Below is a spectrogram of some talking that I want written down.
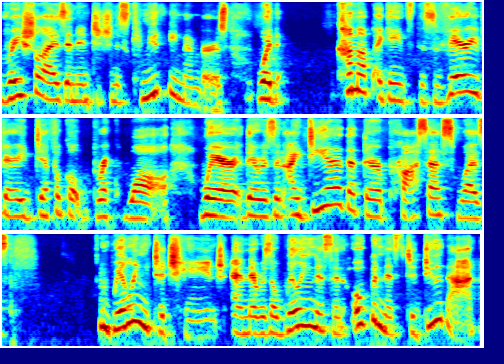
racialized and indigenous community members would come up against this very, very difficult brick wall where there was an idea that their process was willing to change and there was a willingness and openness to do that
